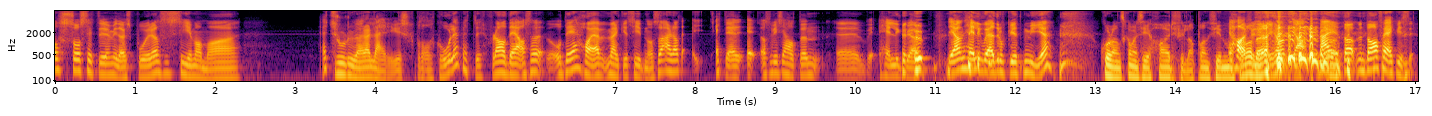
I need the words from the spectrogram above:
Og så sitter vi ved middagsbordet, og så sier mamma Jeg tror du er allergisk mot alkohol, jeg, Petter. For da hadde jeg, altså, og det har jeg merket siden også. er det at etter, eh, altså Hvis jeg har hatt en uh, helg hvor jeg, ja, en helg hvor jeg har drukket mye Hvordan skal man si hardfylla på en fin jeg måte? har var det? Ja, nei, da, men da får jeg kviser.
